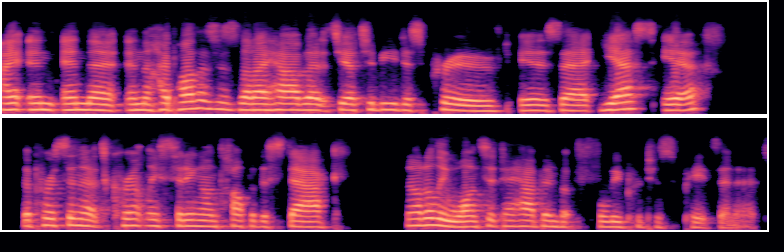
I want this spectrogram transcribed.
I, and and the and the hypothesis that I have that it's yet to be disproved is that yes, if the person that's currently sitting on top of the stack not only wants it to happen but fully participates in it,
